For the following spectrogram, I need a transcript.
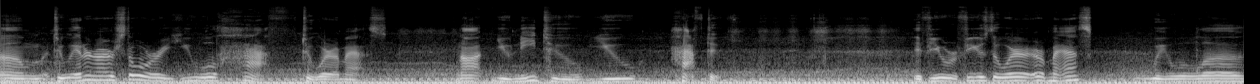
Um, to enter our store, you will have to wear a mask. Not you need to, you have to. If you refuse to wear a mask, we will uh,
